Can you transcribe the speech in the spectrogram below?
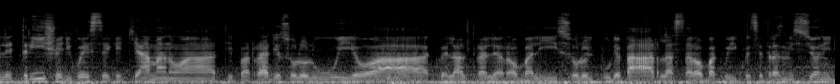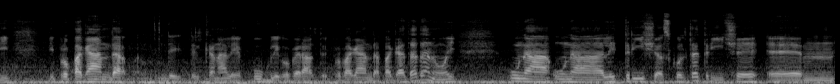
lettrice di queste che chiamano a, tipo, a Radio Solo Lui o a quell'altra roba lì, Solo il Pure Parla, sta roba qui, queste trasmissioni di, di propaganda de, del canale pubblico peraltro, di propaganda pagata da noi, una, una lettrice, ascoltatrice, ehm,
